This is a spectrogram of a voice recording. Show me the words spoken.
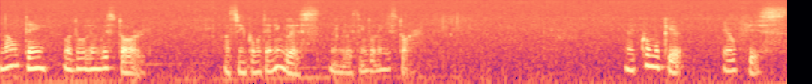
não tem o Duolingo Story. Assim como tem no inglês. No inglês tem Duolingo Story. E como que eu fiz?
